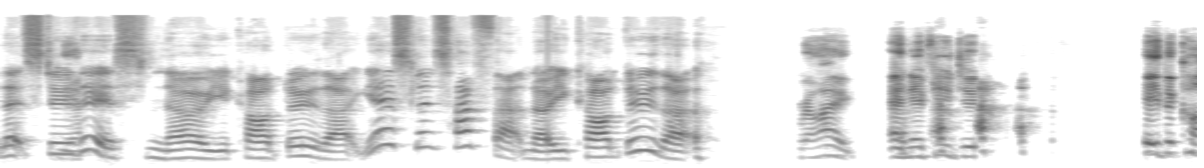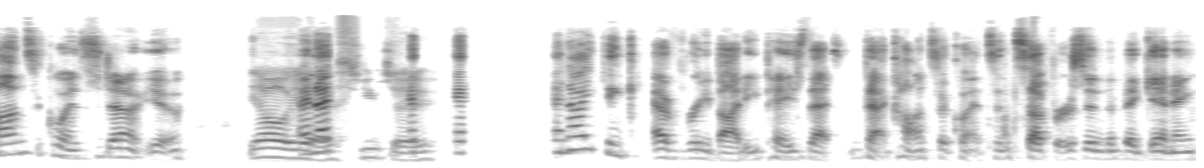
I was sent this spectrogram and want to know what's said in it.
"Let's do yeah, this." "No, you can't do that." "Yes, let's have that." "No, you can't do that." right. And if you do, pay the consequence, don't you? Oh, And I yes, you do. and, and I think everybody pays that that consequence and suffers in the beginning.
